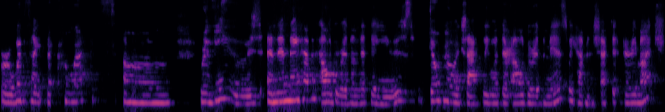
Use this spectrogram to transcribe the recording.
or a website that collects um, reviews and then they have an algorithm that they use. Don't know exactly what their algorithm is. We haven't checked it very much,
